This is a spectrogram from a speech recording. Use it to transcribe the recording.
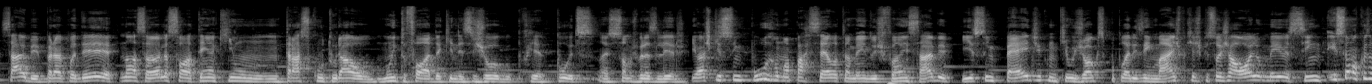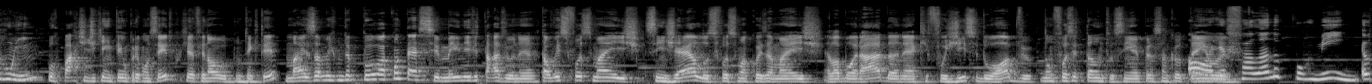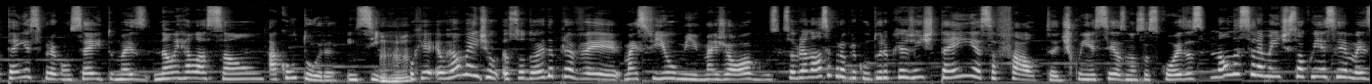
sabe? Pra poder, nossa, olha só, tem aqui um, um traço cultural muito foda aqui nesse jogo, porque putz, nós somos brasileiros. E eu acho que isso empurra uma parcela também dos fãs, sabe? E isso impede com que os jogos se popularizem mais, porque as pessoas já olham meio assim. Isso é uma coisa ruim por parte de quem tem um preconceito, porque afinal não tem que ter, mas ao mesmo tempo acontece, meio inevitável, né? Talvez se fosse mais singelo, se fosse uma coisa mais elaborada, né, que fugisse do óbvio, não fosse tanto assim, a impressão que eu tenho Olha, hoje. falando por mim, eu tenho esse preconceito, mas não em relação relação à cultura em si. Uhum. Porque eu realmente, eu, eu sou doida pra ver mais filme, mais jogos sobre a nossa própria cultura, porque a gente tem essa falta de conhecer as nossas coisas. Não necessariamente só conhecer, mas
